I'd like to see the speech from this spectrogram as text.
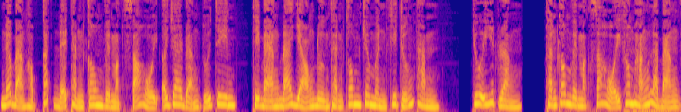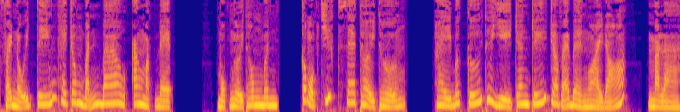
Nếu bạn học cách để thành công về mặt xã hội ở giai đoạn tuổi teen, thì bạn đã dọn đường thành công cho mình khi trưởng thành. Chú ý rằng, thành công về mặt xã hội không hẳn là bạn phải nổi tiếng hay trong bảnh bao, ăn mặc đẹp. Một người thông minh, có một chiếc xe thời thượng, hay bất cứ thứ gì trang trí cho vẻ bề ngoài đó, mà là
